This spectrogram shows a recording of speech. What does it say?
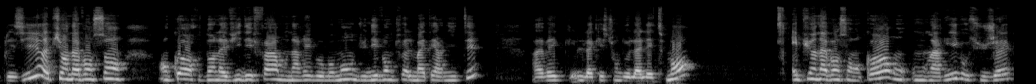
plaisir. Et puis en avançant encore dans la vie des femmes, on arrive au moment d'une éventuelle maternité, avec la question de l'allaitement. Et puis en avançant encore, on, arrive au sujet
